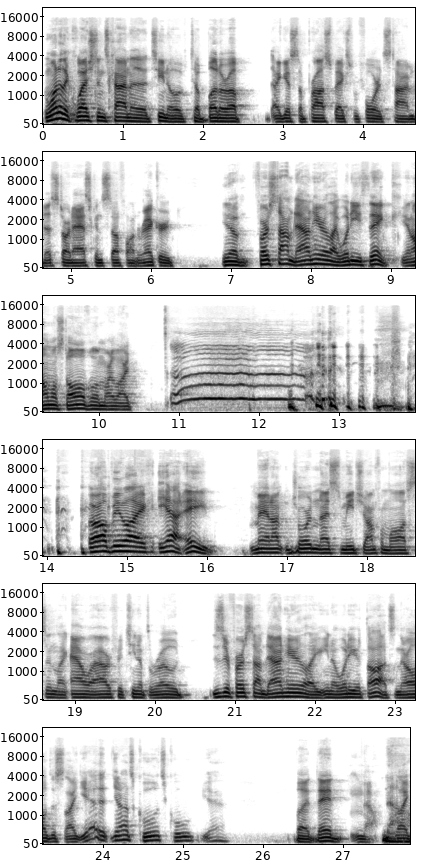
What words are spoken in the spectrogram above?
And one of the questions, kind of, you know, to butter up, I guess, the prospects before it's time to start asking stuff on record. You know, first time down here, like, what do you think? And almost all of them are like, "Uh." or I'll be like, yeah, hey, man, I'm Jordan. Nice to meet you. I'm from Austin, like hour, hour 15 up the road. This is your first time down here. Like, you know, what are your thoughts? And they're all just like, yeah, you know, it's cool. It's cool. Yeah. But they, no. No. Like,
